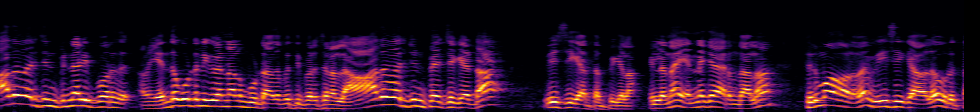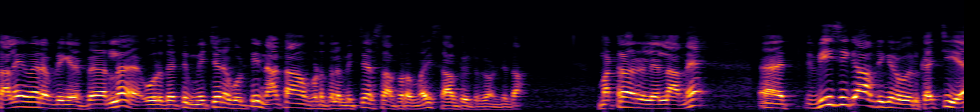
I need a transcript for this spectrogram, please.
ஆதவ அர்ஜுன் பின்னாடி போகிறது அவன் எந்த கூட்டணிக்கு வேணாலும் போட்டு அதை பற்றி பிரச்சனை இல்லை. ஆதவ அர்ஜுன் பேச்சை கேட்டால் விசிகா தப்பிக்கலாம். இல்லைன்னா என்னைக்கா இருந்தாலும் திருமாவளவன் விசிகாவில் ஒரு தலைவர் அப்படிங்கிற பேரில் ஒரு தட்டு மிச்சரை கொட்டி நாட்டாமப்படத்தில் மிச்சர் சாப்பிட்ற மாதிரி சாப்பிட்டுட்டு இருக்க வேண்டியதுதான். மற்றவர்கள் எல்லாமே விசிகா அப்படிங்கிற ஒரு கட்சியை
